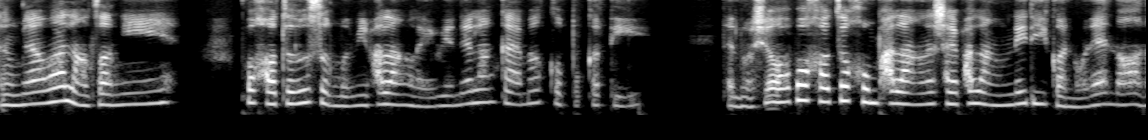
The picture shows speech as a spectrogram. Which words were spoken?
ถึงแม้ว่าหลังจากนี้ พวกเขาจะรู้สึกเหมือนมีพลังไหลเวียนในร่างกายมากกว่าปกติ แต่หนูเชื่อว่าพวกเขาจะคุมพลังและใช้พลังได้ดีกว่าหนูแน่นอน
